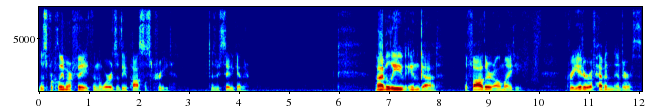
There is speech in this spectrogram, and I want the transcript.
Let us proclaim our faith in the words of the Apostles' Creed as we say together I believe in God, the Father Almighty, creator of heaven and earth.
